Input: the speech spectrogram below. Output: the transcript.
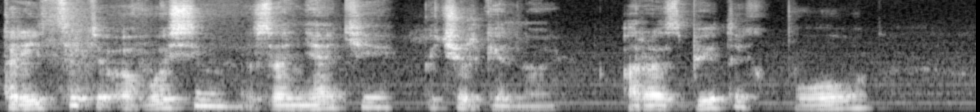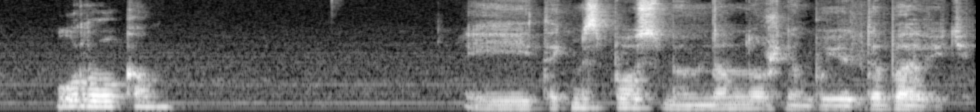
38 э, занятий Кочергиной, разбитых по урокам. И таким способом нам нужно будет добавить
